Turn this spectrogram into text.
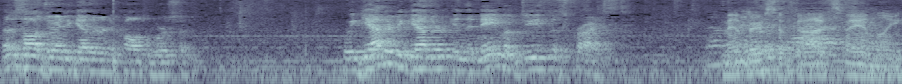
Let us all join together in the call to worship. We gather together in the name of Jesus Christ. Members of God's family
